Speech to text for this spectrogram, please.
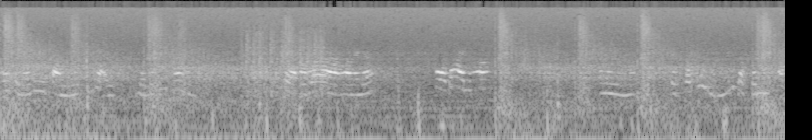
โอ้โหมีฟังเลยที่ใหญ่อย่าดูที่แม่แต่ว่าอะไรนะพอได้นะมั้งอะไรอย่างเงี้ยแต่เขาพูดอย่างนี้แบบเป็นคำ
